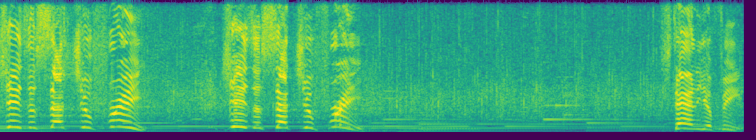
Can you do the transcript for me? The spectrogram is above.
Jesus sets you free. Jesus sets you free. Stand to your feet.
